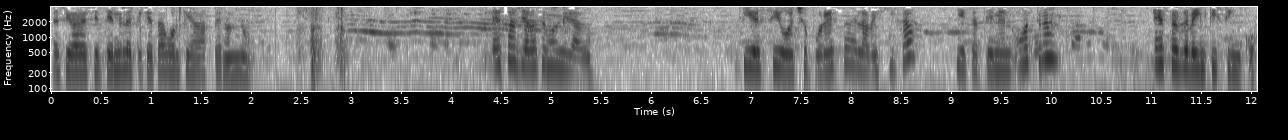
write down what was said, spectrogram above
Les iba a decir, tiene la etiqueta volteada, pero no. Esas ya las hemos mirado. 18 por esta de la abejita. Y acá tienen otra. Esta es de 25.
